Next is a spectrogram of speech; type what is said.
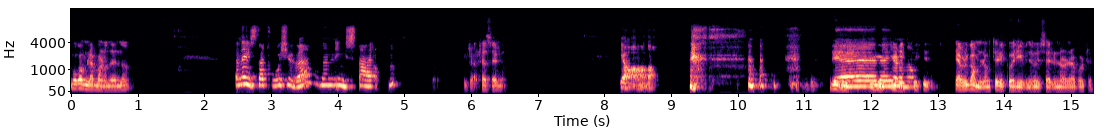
Hvor gamle er barna dine da? Den eldste er 22, og den yngste er 18. De klarer seg selv. Ja da. det, det gjør de nå. De er vel gamle nok til ikke å rive ned huset når dere er borte?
